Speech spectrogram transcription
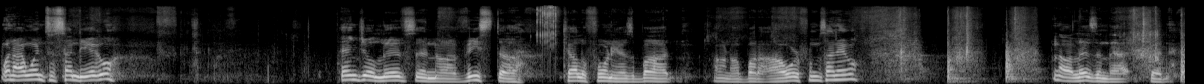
when I went to San Diego. Angel lives in uh, Vista, California. It's about I don't know about an hour from San Diego. No, less than that, but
